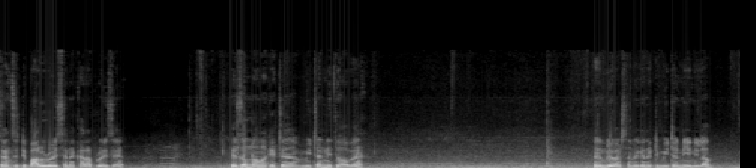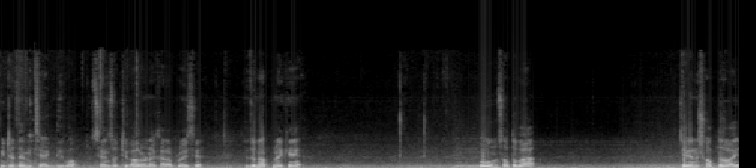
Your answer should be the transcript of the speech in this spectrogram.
সেন্সরটি ভালো রয়েছে না খারাপ রয়েছে। এজন্য আমাকে একটা মিটার নিতে হবে। আমি এখানে একটি মিটার নিয়ে নিলাম। মিটারটা আমি চেক দিব সেন্সরটি ভালো না খারাপ রয়েছে। এজন্য আপনাকে ওমস অথবা যেখানে শব্দ হয়,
